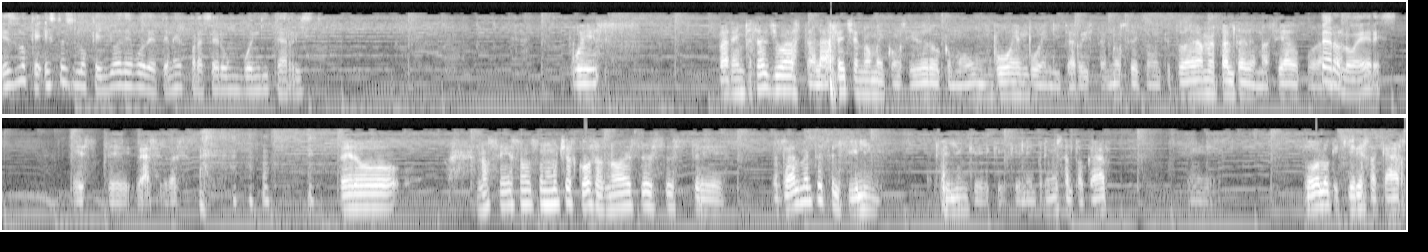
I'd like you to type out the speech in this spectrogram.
es lo que, esto es lo que yo debo de tener para ser un buen guitarrista? Pues para empezar yo hasta la fecha no me considero como un buen buen guitarrista, no sé, como que todavía me falta demasiado por Pero lo eres. Este, gracias, gracias. Pero no sé, son son muchas cosas, ¿no? Es es este realmente es el feeling, el feeling que, que, que le imprimes al tocar eh, todo lo que quiere sacar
